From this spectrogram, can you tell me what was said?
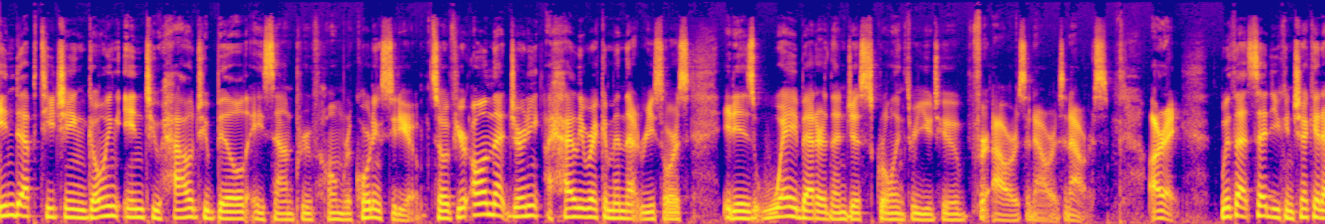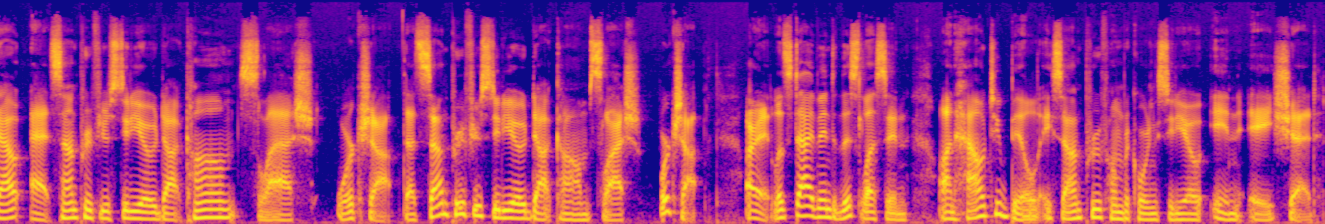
in depth teaching going into how to build a soundproof home recording studio. So, if you're on that journey, I highly recommend that resource. It is way better than just scrolling through YouTube for hours and hours and hours. All right. With that said, you can check it out at soundproofyourstudio.com slash workshop. That's soundproofyourstudio.com slash workshop. All right, let's dive into this lesson on how to build a soundproof home recording studio in a shed.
